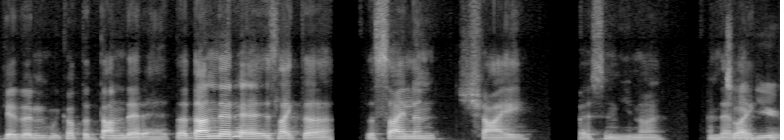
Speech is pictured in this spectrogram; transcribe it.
okay, then we got the dandere. The dandere is like the the silent, shy person, you know, and they're It's like, like you.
